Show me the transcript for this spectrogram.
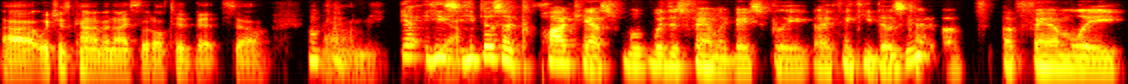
uh, which is kind of a nice little tidbit. So, okay. um, Yeah, he's Yeah. he does a podcast w- with his family. Basically, I think he does Mhm. kind of a, a family,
